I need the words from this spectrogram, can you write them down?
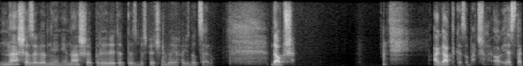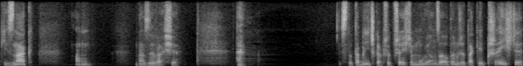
Nasze zagadnienie, nasze priorytet to jest bezpiecznie dojechać do celu. Dobrze. Agatkę zobaczymy. O, jest taki znak. On nazywa się. Jest to tabliczka przed przejściem mówiąca o tym, że takie przejście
